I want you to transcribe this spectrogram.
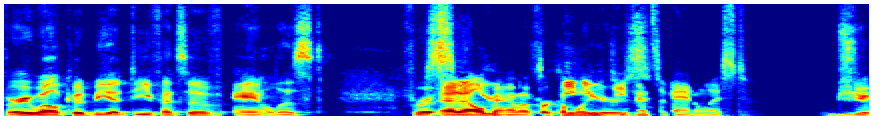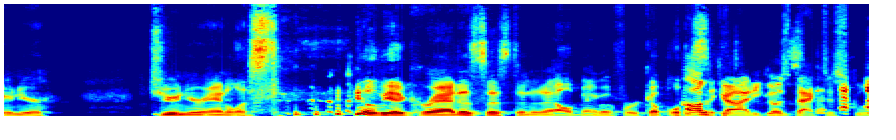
very well could be a defensive analyst for at Alabama for a couple of years. defensive analyst. Junior, junior analyst. He'll be a grad assistant at Alabama for a couple of Oh seasons. God, he goes back to school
